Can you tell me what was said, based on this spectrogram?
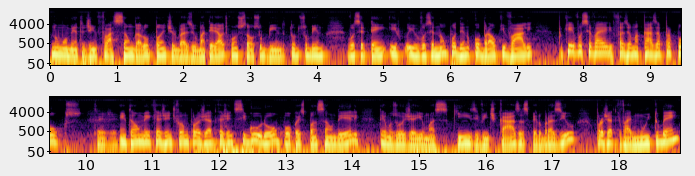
Num momento de inflação galopante no Brasil, material de construção subindo, tudo subindo, você tem e, e você não podendo cobrar o que vale, porque você vai fazer uma casa para poucos. entendi. Então, meio que a gente foi um projeto que a gente segurou um pouco a expansão dele. Temos hoje aí umas 15, 20 casas pelo Brasil. Um projeto que vai muito bem,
